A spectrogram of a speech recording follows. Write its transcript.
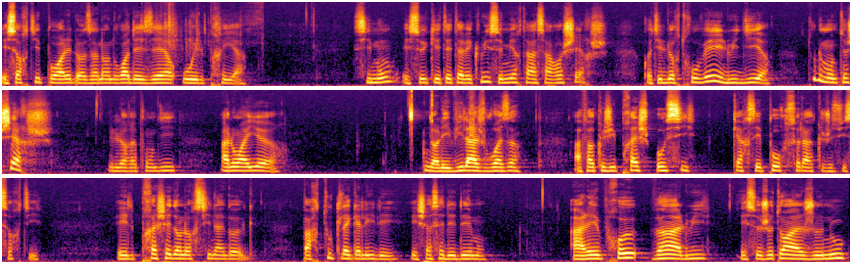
et sortit pour aller dans un endroit désert où il pria. Simon et ceux qui étaient avec lui se mirent à sa recherche. Quand ils le retrouvèrent, ils lui dirent Tout le monde te cherche. Il leur répondit Allons ailleurs, dans les villages voisins afin que j'y prêche aussi, car c'est pour cela que je suis sorti. Et il prêchait dans leur synagogue, par toute la Galilée, et chassait des démons. Un lépreux vint à lui, et se jetant à genoux,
